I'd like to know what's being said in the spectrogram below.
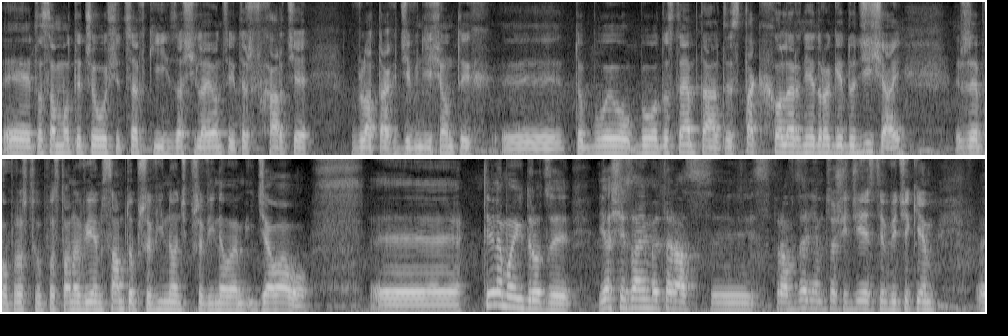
E, To samo tyczyło się cewki zasilającej też w harcie w latach 90. y, to było, było dostępne, ale to jest tak cholernie drogie do dzisiaj, że po prostu postanowiłem sam to przewinąć, przewinąłem i działało. Y, Tyle moi drodzy. Ja się zajmę teraz y, sprawdzeniem, co się dzieje z tym wyciekiem y, y,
